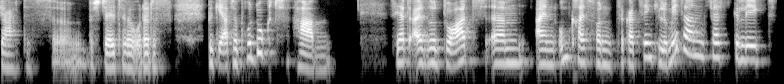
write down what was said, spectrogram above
ja, das äh, bestellte oder das begehrte Produkt haben. Sie hat also dort ähm, einen Umkreis von circa zehn Kilometern festgelegt.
